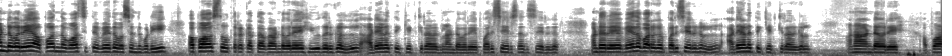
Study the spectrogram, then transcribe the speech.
ஆண்டவரே அப்பா இந்த வாசித்த வேத வசந்தபடி அப்பா ஸ்தோத்திர கத்தாவை ஆண்டவரே யூதர்கள் அடையாளத்தை கேட்கிறார்கள் ஆண்டவரே பரிசேர் சதுசேர்கள் ஆண்டவரே வேதபாரகர் பரிசேர்கள் அடையாளத்தை கேட்கிறார்கள். ஆனால் ஆண்டவரே அப்பா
